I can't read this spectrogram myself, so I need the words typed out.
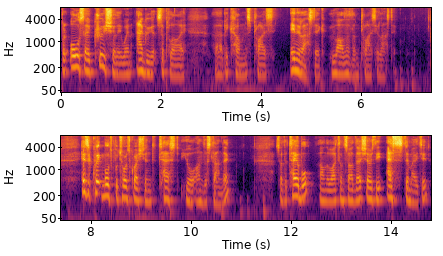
but also crucially when aggregate supply uh, becomes price inelastic rather than price elastic. Here's a quick multiple choice question to test your understanding. So the table on the right hand side there shows the estimated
